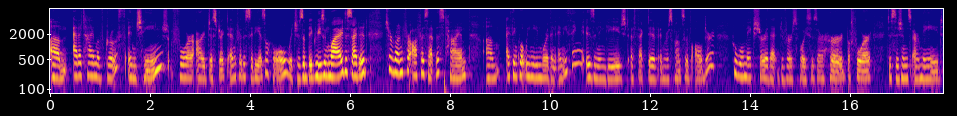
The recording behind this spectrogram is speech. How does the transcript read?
um, at a time of growth and change for our district and for the city as a whole, which is a big reason why I decided to run for office at this time. Um, I think what we need more than anything is an engaged, effective, and responsive alder who will make sure that diverse voices are heard before decisions are made.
